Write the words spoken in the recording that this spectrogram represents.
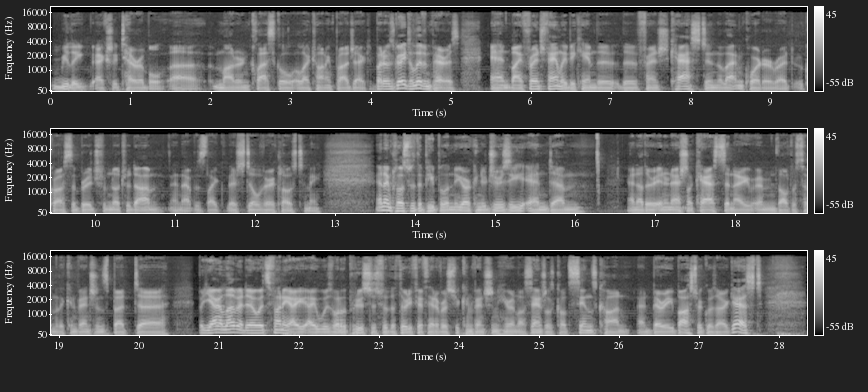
really actually terrible uh, modern classical electronic project. But it was great to live in Paris, and my French family became the the French cast in the Latin Quarter right across the bridge from Notre Dame, and that was like they're still very close to me. And I'm close with the people in New York and New Jersey, and. Um, and other international casts, and I am involved with some of the conventions. But uh, but yeah, I love it. Oh, it's funny. I, I was one of the producers for the 35th anniversary convention here in Los Angeles called SinsCon, and Barry Bostwick was our guest,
